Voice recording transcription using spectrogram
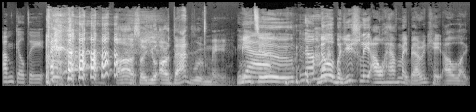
I'm guilty. ah, so you are that roommate. Me yeah. too. No. no, but usually I'll have my barricade. I'll like,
